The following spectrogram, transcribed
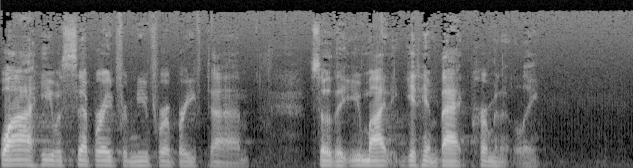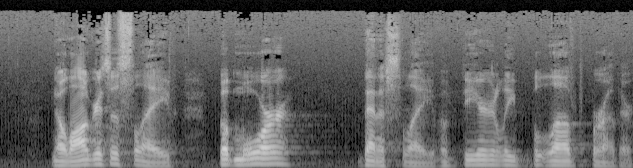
why he was separated from you for a brief time so that you might get him back permanently. No longer as a slave, but more than a slave, a dearly beloved brother.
